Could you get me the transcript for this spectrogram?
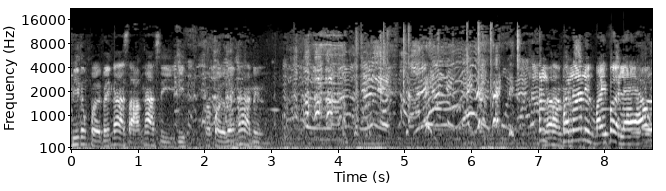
พี่ต้องเปิดไปหน้าสามหน้าสี่ดิมาเปิดเลยหน้าหนึ่ง หน้าเพราะหน้าหนึ่งใบเปิดแล้วเอ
